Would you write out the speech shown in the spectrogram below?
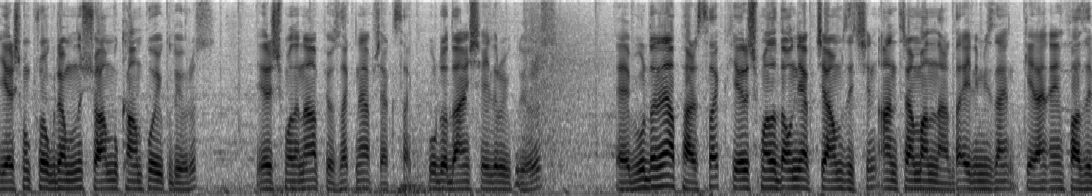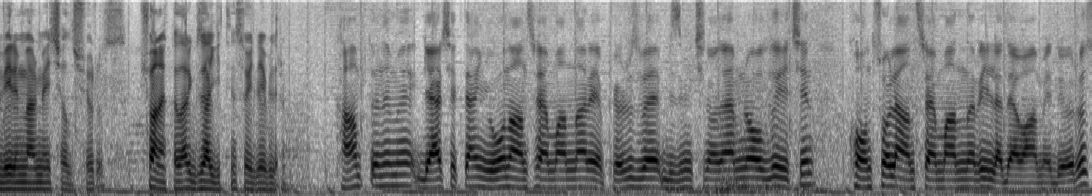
yarışma programını şu an bu kampa uyguluyoruz. Yarışmada ne yapıyorsak, ne yapacaksak burada da aynı şeyleri uyguluyoruz. E, burada ne yaparsak yarışmada da onu yapacağımız için antrenmanlarda elimizden gelen en fazla verim vermeye çalışıyoruz. Şu ana kadar güzel gittiğini söyleyebilirim. Kamp dönemi gerçekten yoğun antrenmanlar yapıyoruz ve bizim için önemli olduğu için kontrol antrenmanlarıyla devam ediyoruz.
